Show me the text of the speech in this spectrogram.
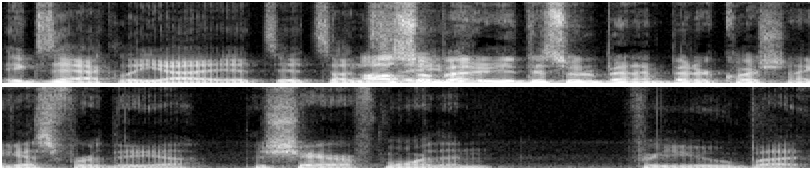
Exactly. Yeah, it's it's unsafe. Also, but this would have been a better question, I guess, for the uh, the sheriff more than for you. But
